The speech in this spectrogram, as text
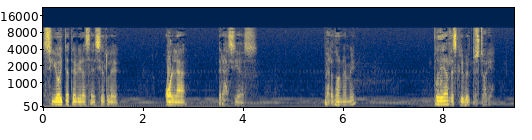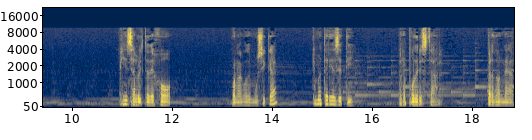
si hoy te atrevieras a decirle, hola, gracias, perdóname, pudieras reescribir tu historia. Piénsalo y te dejo con algo de música. ¿Qué matarías de ti para poder estar, perdonar?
